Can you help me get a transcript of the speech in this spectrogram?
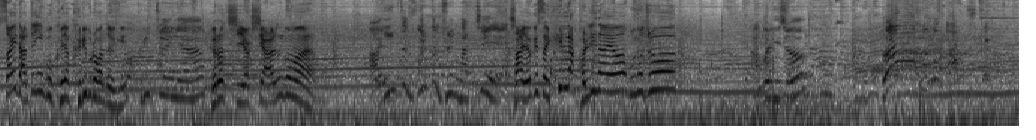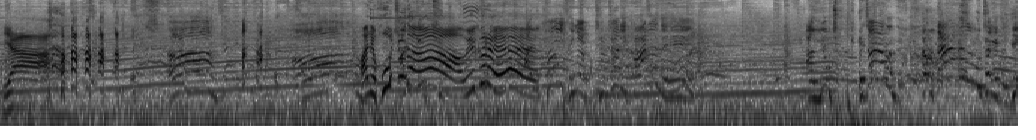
사이드 안 땡기고 그냥 그립으로 간다 여기 어, 그립 주행이야. 그렇지 역시 아는구만 아, 1등, 1등 주행 맞지? 자 여기서 휠락 걸리나요 문호준 안 걸리죠? 아! 야 아! 아! 아니 호주다 왜 그래 형이 그냥 뒷털이 빠르네. 아, 이형개 잘하는데. 아, 뭐 따라가지 못하겠는데?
